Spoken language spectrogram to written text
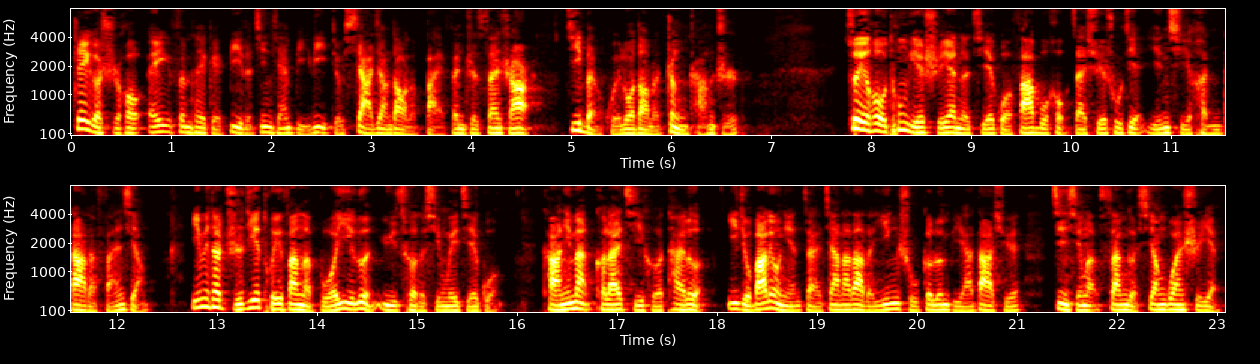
这个时候 A 分配给 B 的金钱比例就下降到了百分之三十二，基本回落到了正常值。最后通牒实验的结果发布后，在学术界引起很大的反响。因为他直接推翻了博弈论预测的行为结果。卡尼曼、克莱奇和泰勒1986年在加拿大的英属哥伦比亚大学进行了三个相关试验。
